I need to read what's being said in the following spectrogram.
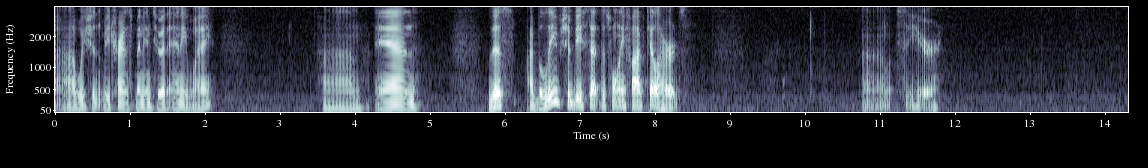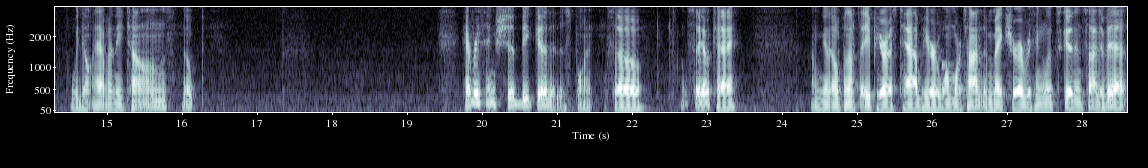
Uh, we shouldn't be transmitting to it anyway. Um, and this, I believe, should be set to 25 kilohertz. Uh, let's see here. We don't have any tones. Nope. Everything should be good at this point. So let's say okay. I'm going to open up the APRS tab here one more time to make sure everything looks good inside of it.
